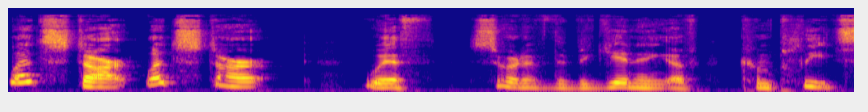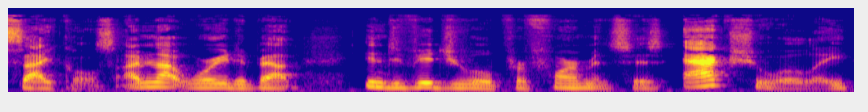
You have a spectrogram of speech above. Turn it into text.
Let's start, let's start with sort of the beginning of complete cycles. I'm not worried about individual performances. Actually,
